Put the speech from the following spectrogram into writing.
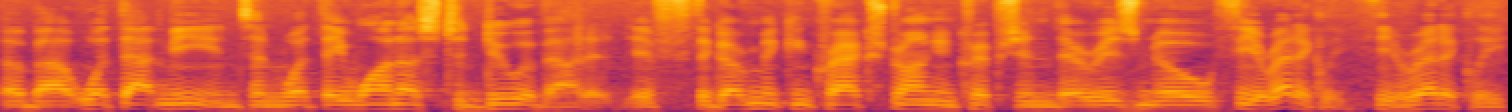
about what that means and what they want us to do about it. If the government can crack strong encryption, there is no theoretically theoretically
